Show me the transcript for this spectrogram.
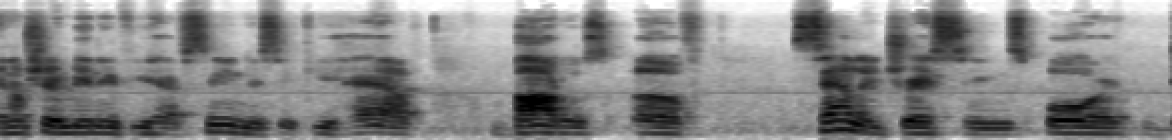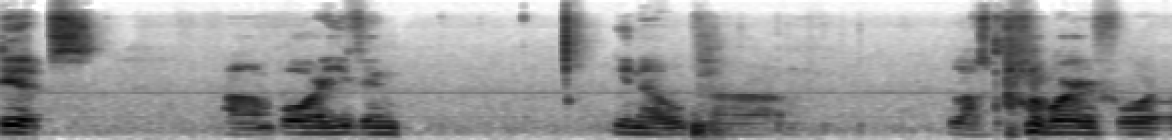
And I'm sure many of you have seen this. If you have bottles of salad dressings or dips, um, or even, you know, uh, lost my word for it.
